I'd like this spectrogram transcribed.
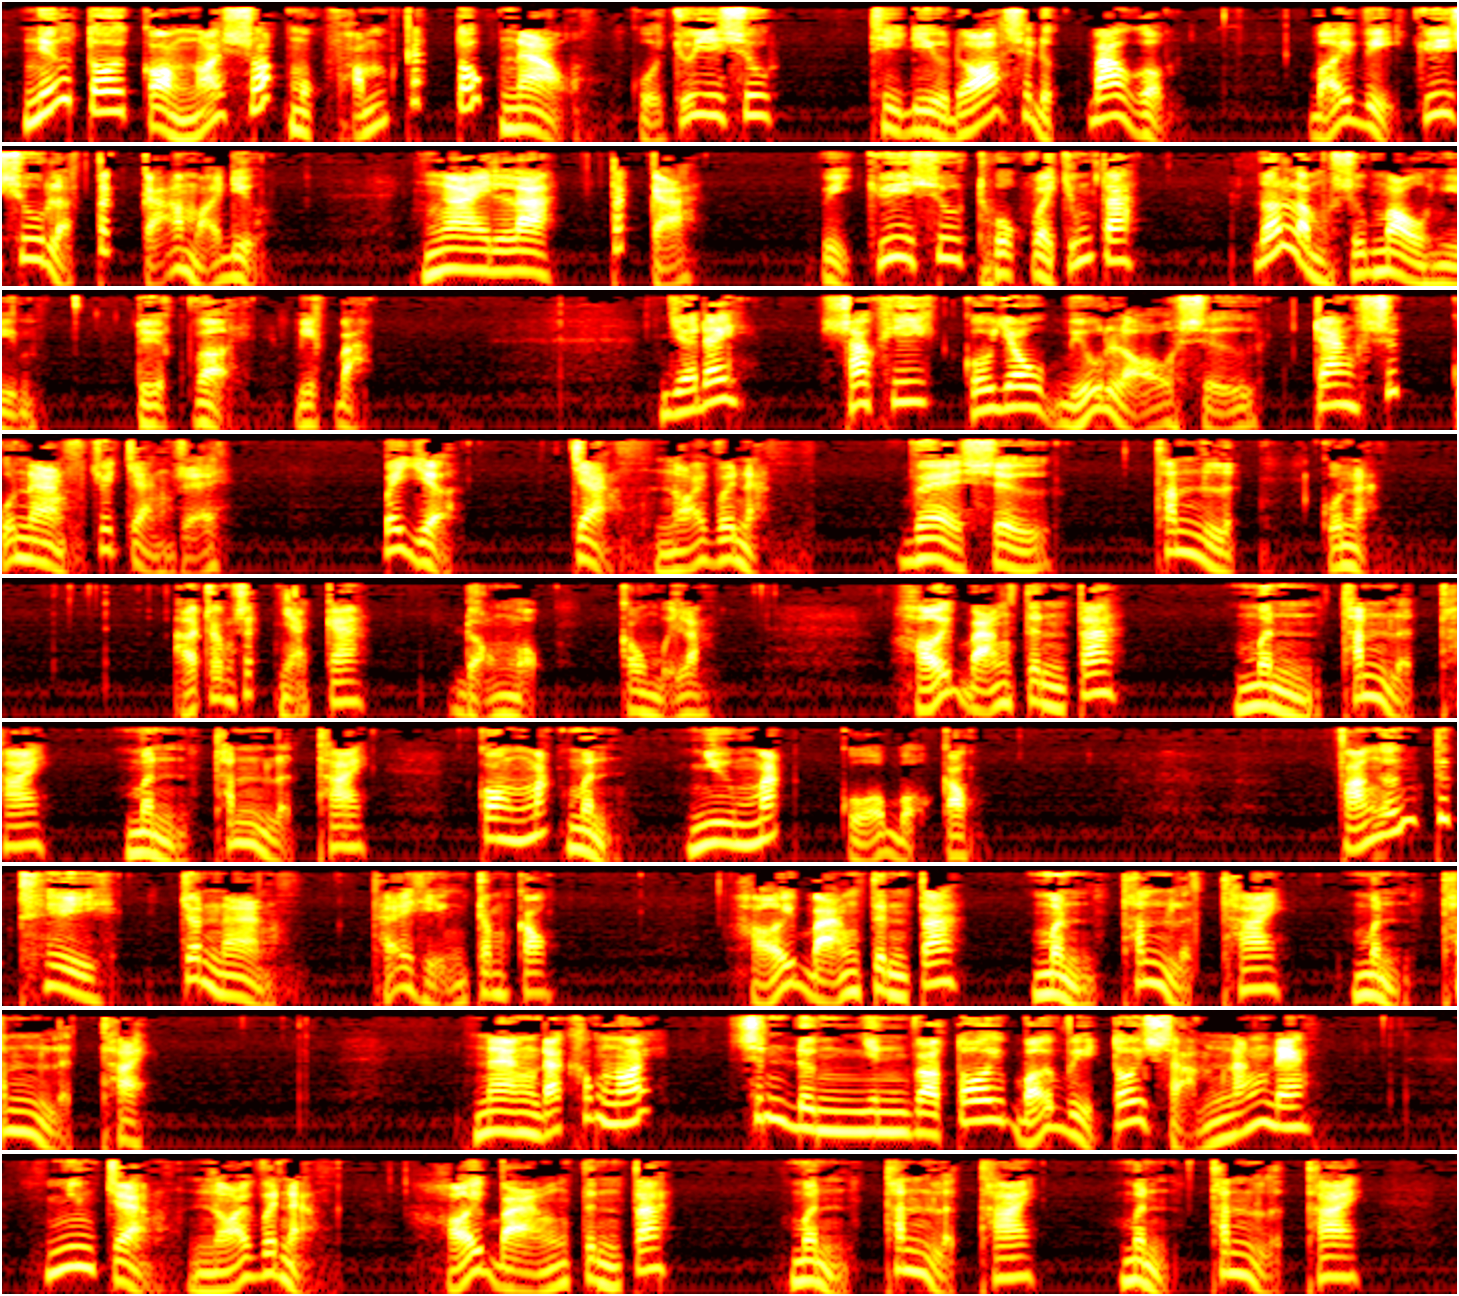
Nếu tôi còn nói sót một phẩm cách tốt nào của Chúa Giêsu, thì điều đó sẽ được bao gồm, bởi vì Chúa Giêsu là tất cả mọi điều. Ngài là tất cả, vì Chúa Giêsu thuộc về chúng ta. Đó là một sự màu nhiệm tuyệt vời biết bao. Giờ đây, sau khi cô dâu biểu lộ sự trang sức của nàng cho chàng rể, bây giờ chàng nói với nàng về sự thanh lịch của nàng. Ở trong sách Nhã Ca, đoạn 1, câu 15. Hỏi bạn tình ta, mình thanh lịch thai, mình thanh lịch thai, con mắt mình như mắt của bộ câu. Phản ứng tức thì cho nàng thể hiện trong câu. Hỏi bạn tình ta, mình thanh lịch thai, mình thanh lịch thai. Nàng đã không nói, xin đừng nhìn vào tôi bởi vì tôi sạm nắng đen. Nhưng chàng nói với nàng, hỏi bạn tình ta, mình thanh lịch thai, mình thanh lịch thai,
